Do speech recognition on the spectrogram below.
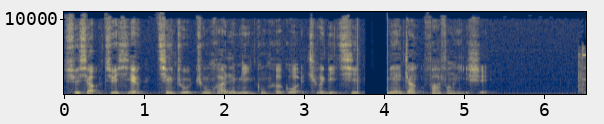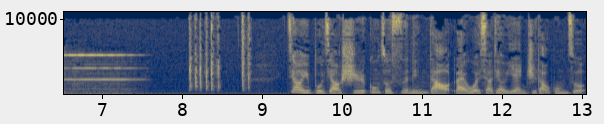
学校举行庆祝中华人民共和国成立七面章发放仪式。教育部教师工作司领导来我校调研指导工作。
